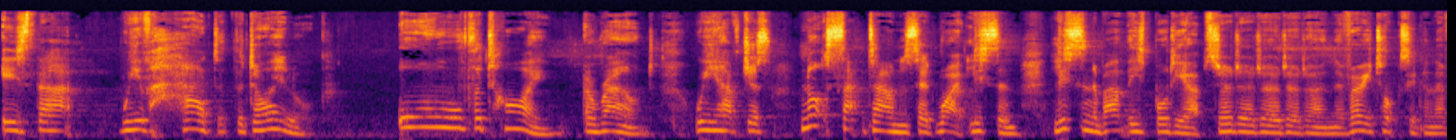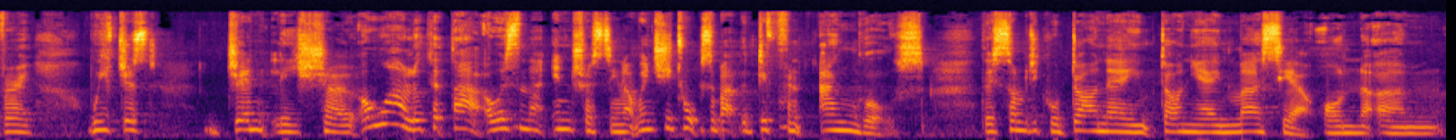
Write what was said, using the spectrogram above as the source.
is that we've had the dialogue all the time around. We have just not sat down and said, right, listen, listen about these body apps, da, da, da, da, da, and they're very toxic and they're very. We've just gently show, oh wow, look at that. Oh, isn't that interesting? Like when she talks about the different angles, there's somebody called Darnay, Darnier Mercier on um,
